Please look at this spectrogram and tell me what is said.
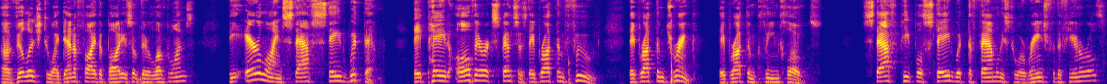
uh, village to identify the bodies of their loved ones, the airline staff stayed with them. They paid all their expenses. They brought them food. They brought them drink. They brought them clean clothes. Staff people stayed with the families to arrange for the funerals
